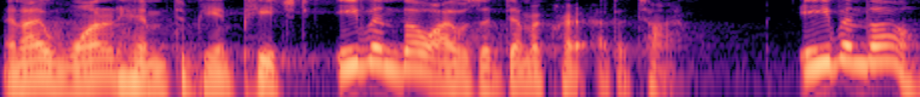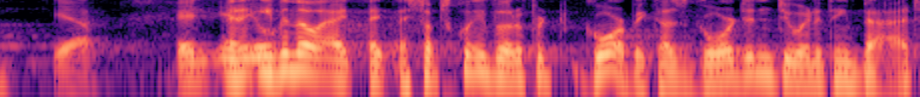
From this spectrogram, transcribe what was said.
and I wanted him to be impeached, even though I was a Democrat at the time. Even though. Yeah, and, And even though I, I subsequently voted for Gore because Gore didn't do anything bad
